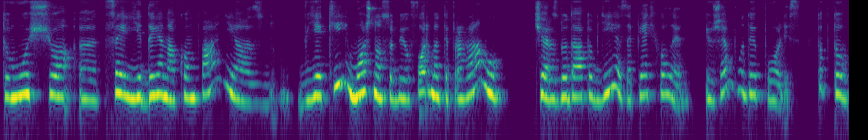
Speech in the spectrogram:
тому що е, це єдина компанія, в якій можна собі оформити програму через додаток Дія за 5 хвилин, і вже буде поліс. Тобто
